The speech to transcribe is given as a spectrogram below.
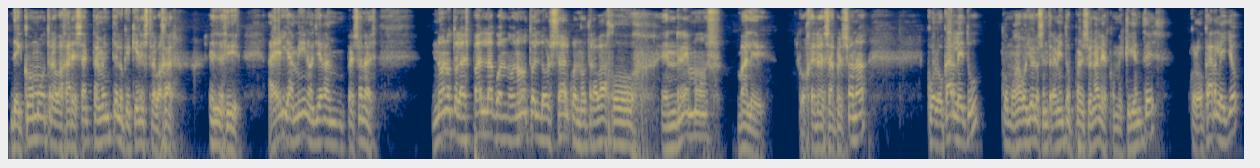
de cómo trabajar exactamente lo que quieres trabajar. Es decir, a él y a mí nos llegan personas. No noto la espalda cuando noto el dorsal, cuando trabajo en remos. Vale, coger a esa persona, colocarle tú, como hago yo los entrenamientos personales con mis clientes, colocarle yo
